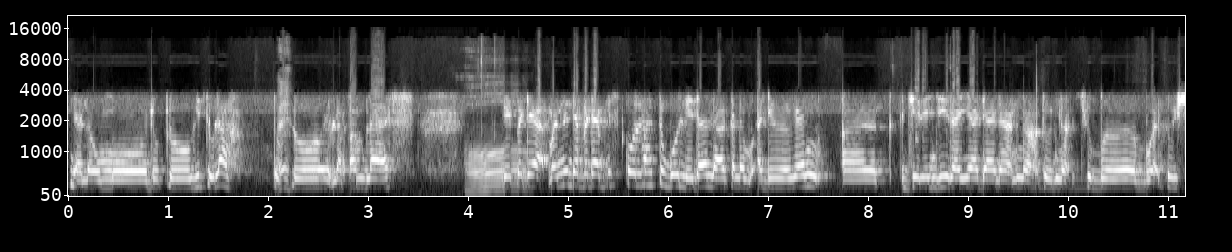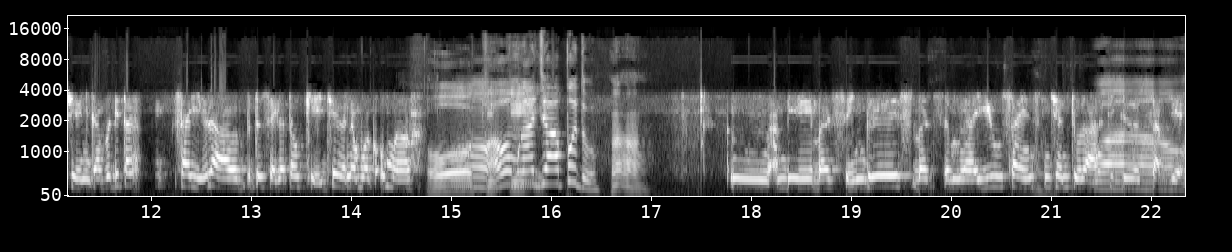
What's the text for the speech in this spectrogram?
Dalam umur 20 gitulah. Eh. 20, 18. Oh. Daripada mana daripada habis sekolah tu boleh dah lah kalau ada kan uh, jiran-jiran yang ada anak-anak tu nak cuba buat tuition ke apa dia tak saya lah betul saya kata okey je nak buat kat rumah Oh, okey. awak okey. mengajar apa tu? Ha ah. um, ambil bahasa Inggeris bahasa Melayu sains macam tu lah tiga subjek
